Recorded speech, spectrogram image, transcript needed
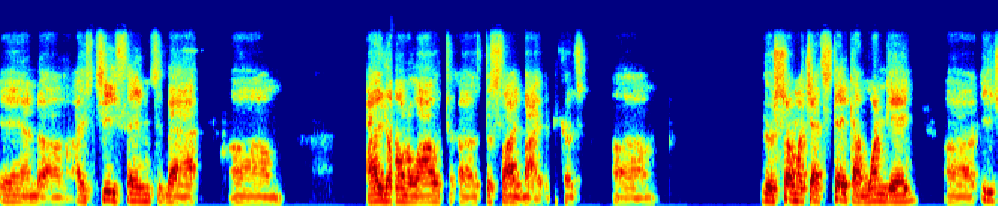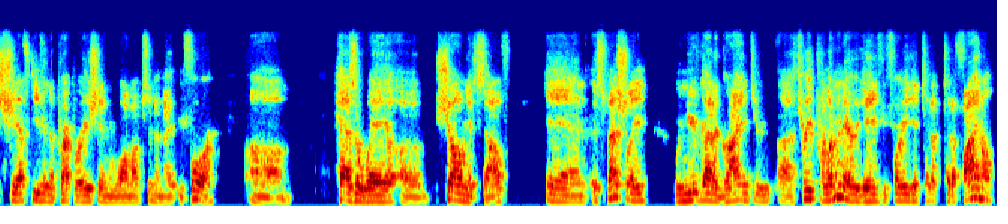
and uh, I see things that um, I don't allow to, uh, to slide by it because um, there's so much at stake on one game. Uh, each shift, even the preparation and warm ups in the night before, um, has a way of showing itself. And especially when you've got to grind through uh, three preliminary games before you get to the, to the final,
